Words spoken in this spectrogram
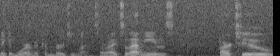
make it more of a converging lens, all right? So that means R2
